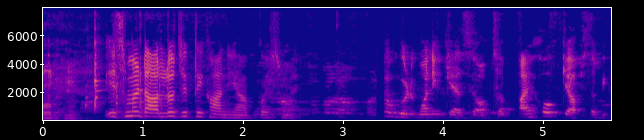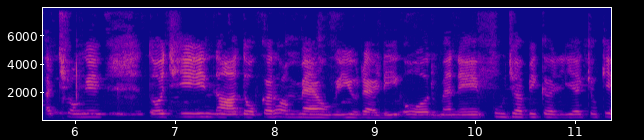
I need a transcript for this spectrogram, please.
और इसमें डाल लो जितनी खानी है आपको इसमें। तो गुड मॉर्निंग, कैसे हो आप सब? आई होप कि आप सभी अच्छे होंगे। तो जी नहा धोकर हम, मैं हो गई हूँ रेडी और मैंने पूजा भी कर लिया क्योंकि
